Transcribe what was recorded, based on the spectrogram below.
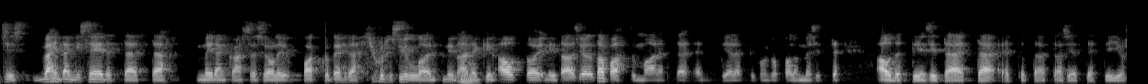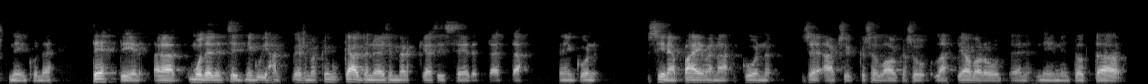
siis vähintäänkin se, että, että meidän kanssa se oli pakko tehdä juuri silloin, niin mm. ainakin auttoi niitä asioita tapahtumaan, että en tiedä, että kuinka paljon me sitten autettiin sitä, että, että, että, että asiat tehtiin just niin kuin ne tehtiin. Äh, mutta että sitten niin kuin ihan esimerkiksi niin kuin käytännön esimerkkiä siis se, että, että niin kuin sinä päivänä, kun se X1 laukaisu lähti avaruuteen, niin, niin tota,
